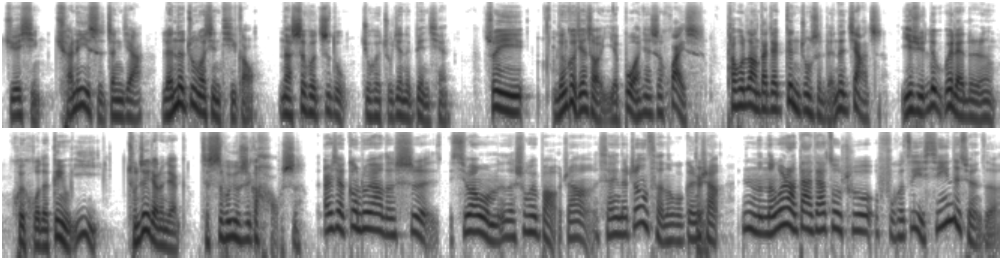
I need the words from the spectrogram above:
觉醒，权力意识增加，人的重要性提高，那社会制度就会逐渐的变迁。所以人口减少也不完全是坏事，它会让大家更重视人的价值，也许未未来的人会活得更有意义。从这个角度讲，这似乎又是一个好事。而且更重要的是，希望我们的社会保障相应的政策能够跟上，嗯，能够让大家做出符合自己心意的选择，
